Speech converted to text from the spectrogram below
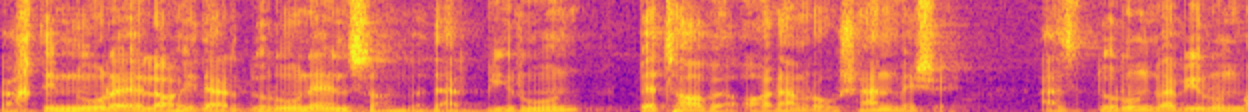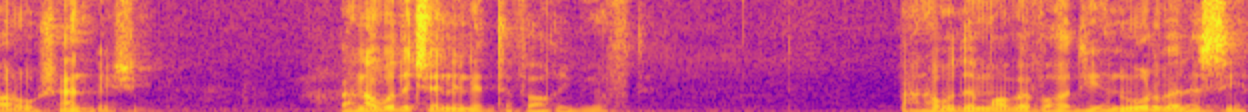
وقتی نور الهی در درون انسان و در بیرون بتابه عالم روشن بشه. از درون و بیرون ما روشن بشیم. بنا بوده چنین اتفاقی بیفته. بنا بوده ما به وادی نور برسیم.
